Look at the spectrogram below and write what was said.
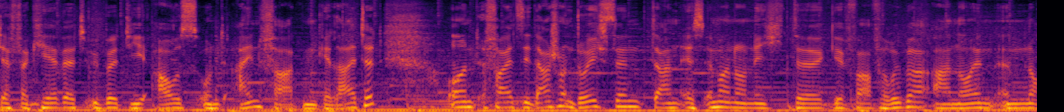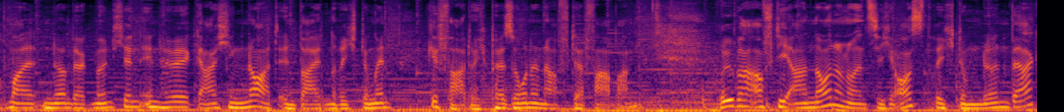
Der Verkehr wird über die Aus- und Einfahrten geleitet. Und falls Sie da schon durch sind, dann ist immer noch nicht äh, Gefahr vorüber. A9 äh, nochmal Nürnberg-München in Höhe Garching-Nord in beiden Richtungen. Gefahr durch Personen auf der Fahrbahn. Rüber auf die A99 Ost Richtung Nürnberg.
